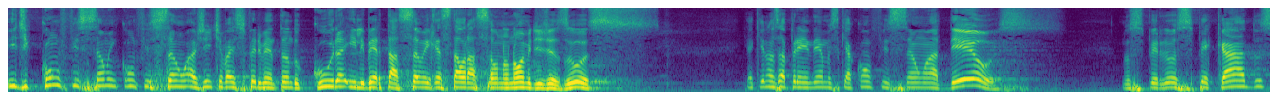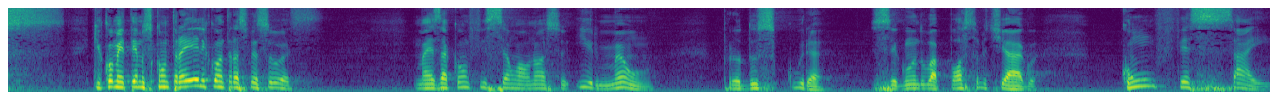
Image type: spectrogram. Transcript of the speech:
E de confissão em confissão a gente vai experimentando cura e libertação e restauração no nome de Jesus. E aqui nós aprendemos que a confissão a Deus nos perdoa os pecados que cometemos contra Ele e contra as pessoas. Mas a confissão ao nosso irmão produz cura, segundo o apóstolo Tiago. Confessai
